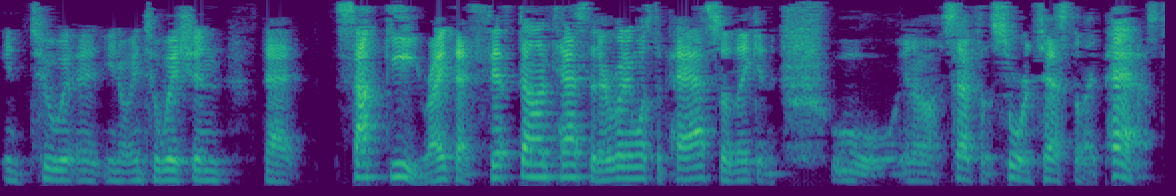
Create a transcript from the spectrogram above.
intu- you know, intuition, that sakki, right? That fifth dan test that everybody wants to pass so they can, ooh, you know, except for the sword test that I passed.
